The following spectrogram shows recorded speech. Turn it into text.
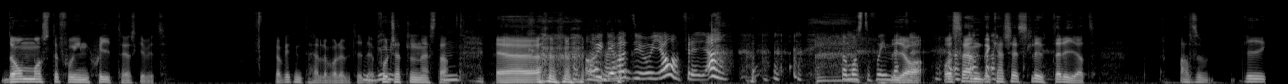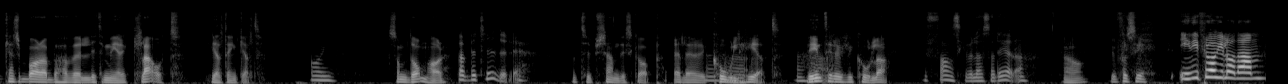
de måste få in skit har jag skrivit. Jag vet inte heller vad det betyder. Vi- Fortsätt till nästa. Mm. Eh, Oj, det var du och jag Freja! De måste få in bättre. ja, och sen det kanske slutar i att Alltså, vi kanske bara behöver lite mer clout, helt enkelt. Oj. Som de har. Vad betyder det? Typ kändisskap, eller Aha. coolhet. Vi är Aha. inte tillräckligt coola. Hur fan ska vi lösa det då? Ja, vi får se. In i frågelådan!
